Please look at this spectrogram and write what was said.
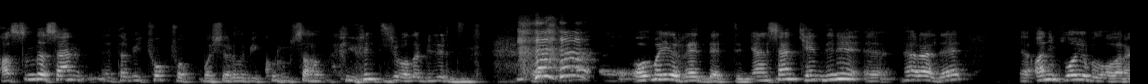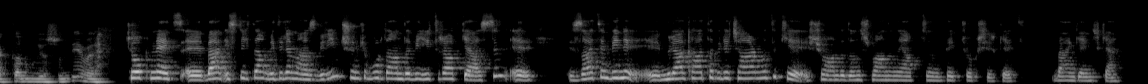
aslında sen e, tabii çok çok başarılı bir kurumsal yönetici olabilirdin. E, olmayı reddettin. Yani sen kendini e, herhalde e, unemployable olarak tanımlıyorsun değil mi? Çok net. E, ben istihdam edilemez biriyim. Çünkü buradan da bir itiraf gelsin. Zaten beni mülakata bile çağırmadı ki şu anda danışmanlığını yaptığım pek çok şirket. Ben gençken.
